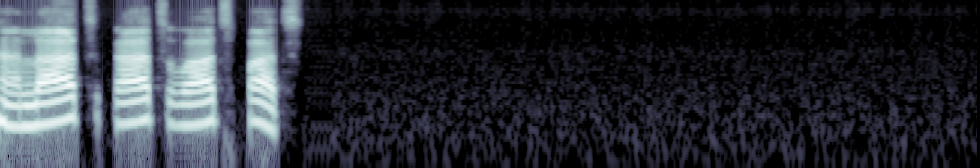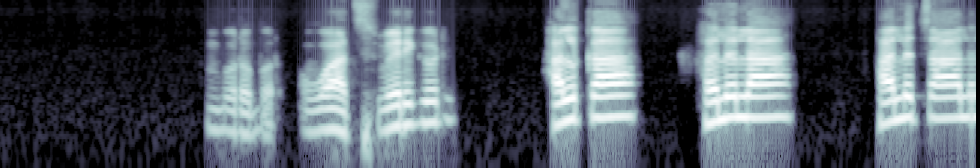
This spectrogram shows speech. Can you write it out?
लाच काच वाच पाच. बरोबर. वाच. व्हेरी गुड हलका हलला हालचाल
